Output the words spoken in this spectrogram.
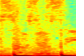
Quizás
